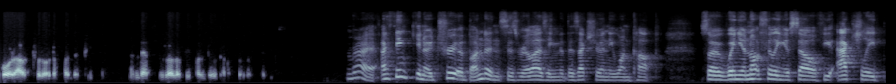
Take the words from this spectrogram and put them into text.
pour out to a lot of other people. And that's a lot of people do that sort of things. Right. I think, you know, true abundance is realizing that there's actually only one cup. So when you're not filling yourself, you actually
